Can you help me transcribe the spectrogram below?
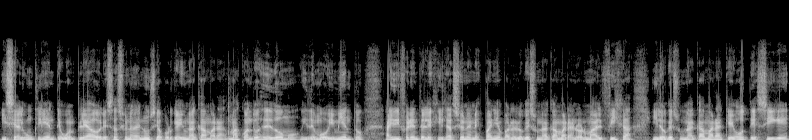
y si algún cliente o empleado les hace una denuncia porque hay una cámara, más cuando es de domo y de movimiento, hay diferente legislación en España para lo que es una cámara normal fija y lo que es una cámara que o te sigue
